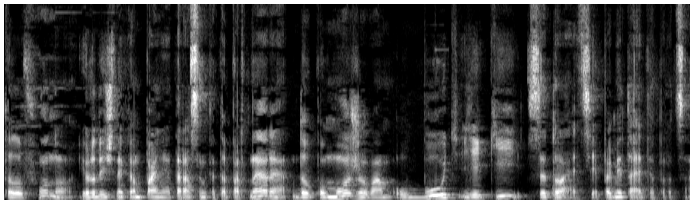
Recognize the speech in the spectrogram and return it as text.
телефону. Юридична компанія Тарасенка та партнери допоможе вам у будь-якій ситуації. Пам'ятайте про це.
